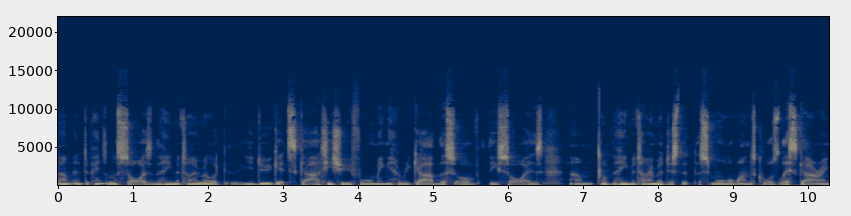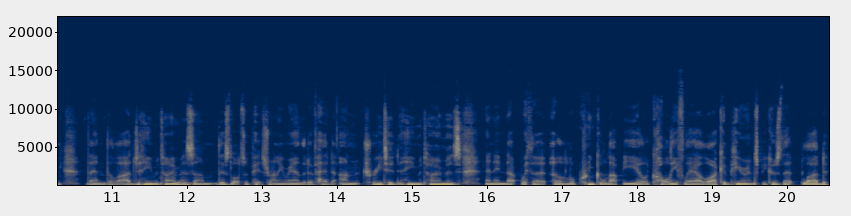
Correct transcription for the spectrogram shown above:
um, and it depends on the size of the hematoma. Like you do get scar tissue forming regardless of the size um, of the hematoma. Just that the smaller ones cause less scarring than the larger hematomas. Um, there's lots of pets running around that have had untreated hematomas and end up with a, a little crinkled up ear, a cauliflower like appearance because that blood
